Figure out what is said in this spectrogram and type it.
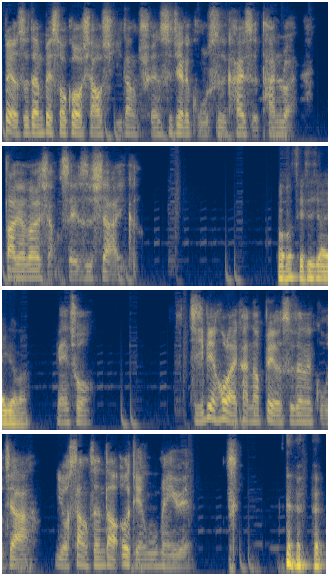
贝尔斯登被收购的消息让全世界的股市开始瘫软，大家都在想谁是下一个。哦，谁是下一个吗？没错，即便后来看到贝尔斯登的股价有上升到二点五美元，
